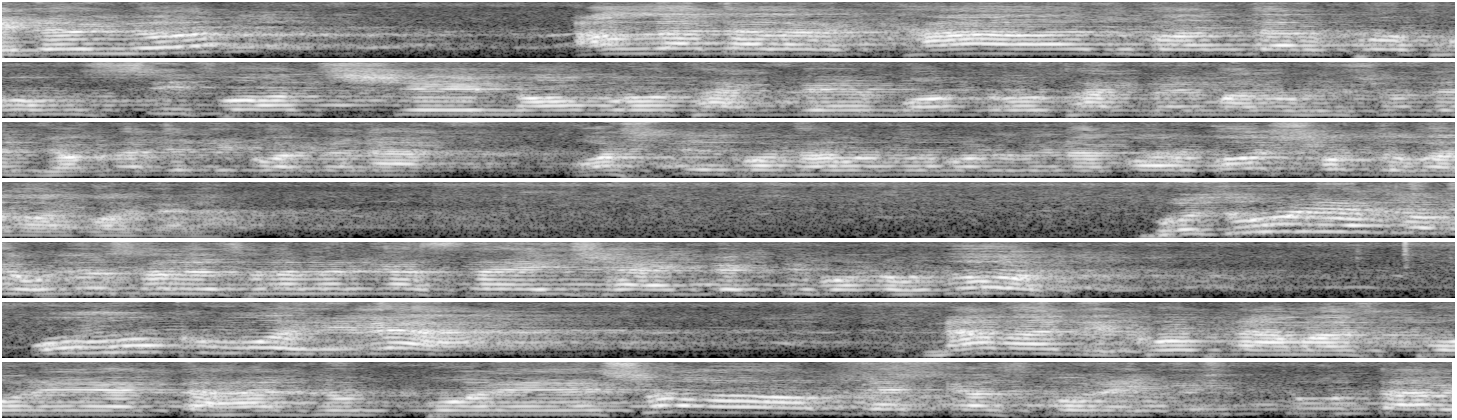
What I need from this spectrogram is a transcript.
এটা হইল আল্লাহ তালার খাস বান্দার প্রথম সিফত, সে নম্র থাকবে, ভদ্র থাকবে, মানুষের সঙ্গে ঝগড়াঝাটি করবে না, অশ্লীল কথাবার্তা বলবে না, কর্কশ শব্দ ব্যবহার করবে না। হুজুরের লোকে হুজুর সাল্লাহ সাল্লামের কাছে এসে এক ব্যক্তি বলল, হুজুর, অমুক মহিলা নামাজি খুব নামাজ পড়ে তাহাজুদ পড়ে, সব এক কাজ করে, কিন্তু তার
